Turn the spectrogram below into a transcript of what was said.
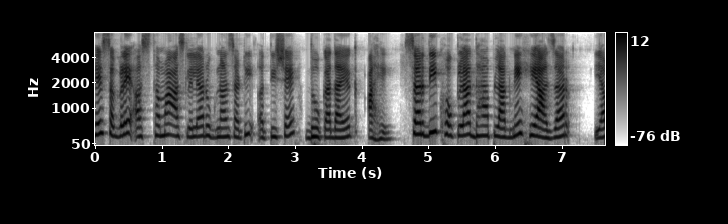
हे सगळे अस्थमा असलेल्या रुग्णांसाठी अतिशय धोकादायक आहे. सर्दी खोकला धाप लागणे हे आजार या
